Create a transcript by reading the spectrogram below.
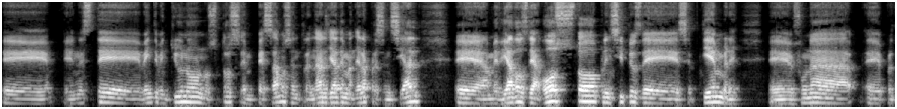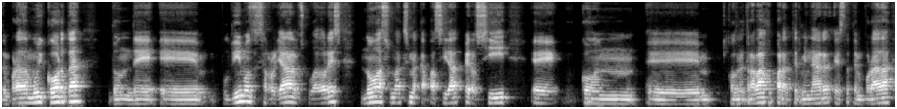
eh, en este 2021 nosotros empezamos a entrenar ya de manera presencial eh, a mediados de agosto, principios de septiembre. Eh, fue una pretemporada muy corta donde pudimos desarrollar a los jugadores no a su máxima capacidad, pero sí con con el trabajo para terminar esta temporada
